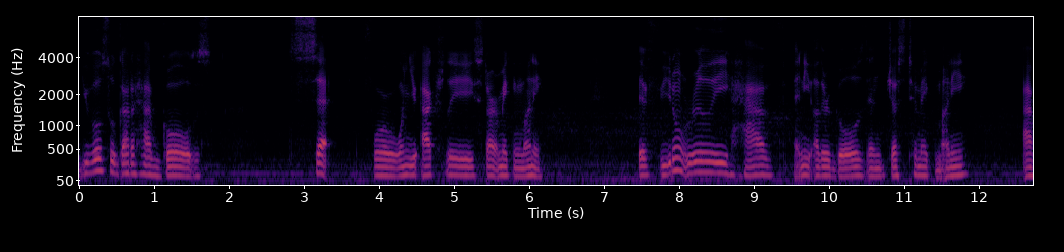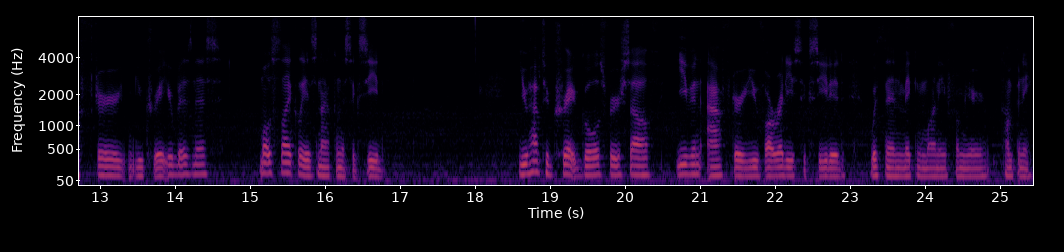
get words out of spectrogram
you've also got to have goals set for when you actually start making money. If you don't really have any other goals than just to make money after you create your business, most likely it's not going to succeed. You have to create goals for yourself even after you've already succeeded within making money from your company.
